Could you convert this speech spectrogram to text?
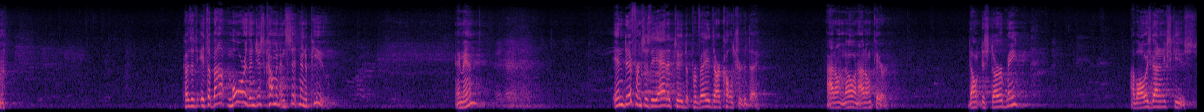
Because it's about more than just coming and sitting in a pew. Amen? Amen? Indifference is the attitude that pervades our culture today. I don't know and I don't care. Don't disturb me. I've always got an excuse.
